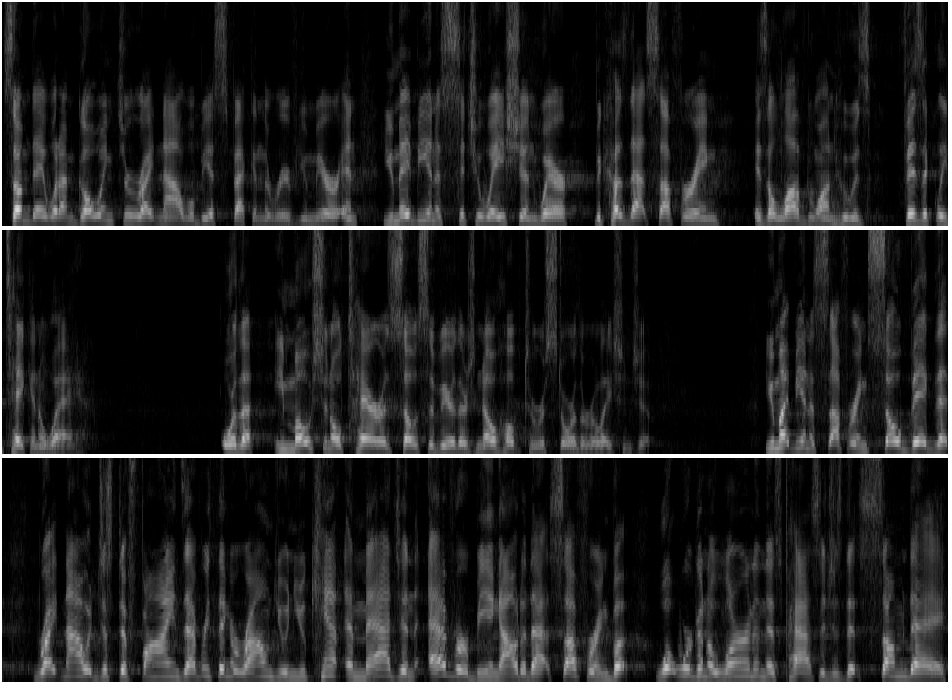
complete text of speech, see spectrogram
Someday, what I'm going through right now will be a speck in the rearview mirror. And you may be in a situation where, because that suffering is a loved one who is physically taken away, or the emotional tear is so severe there's no hope to restore the relationship. You might be in a suffering so big that right now it just defines everything around you, and you can't imagine ever being out of that suffering. But what we're going to learn in this passage is that someday,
